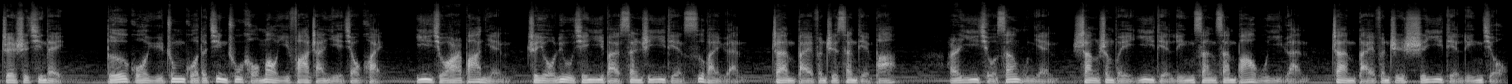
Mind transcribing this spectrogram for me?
这时期内，德国与中国的进出口贸易发展也较快。一九二八年只有六千一百三十一点四万元，占百分之三点八。而一九三五年上升为一点零三三八五亿元，占百分之十一点零九。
